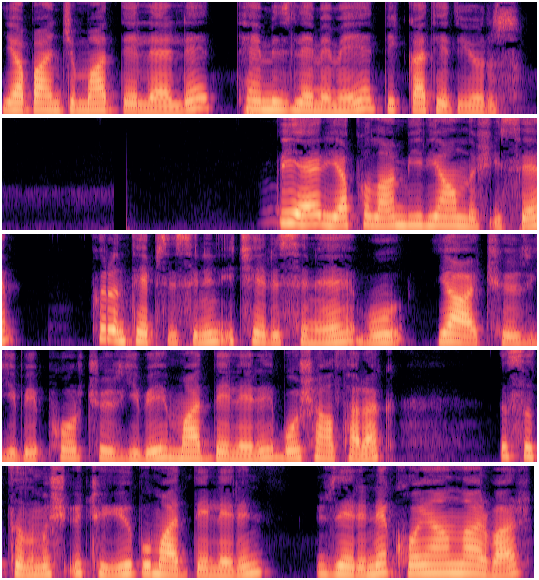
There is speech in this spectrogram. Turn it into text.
yabancı maddelerle temizlememeye dikkat ediyoruz. Diğer yapılan bir yanlış ise fırın tepsisinin içerisine bu yağ çöz gibi, porçöz gibi maddeleri boşaltarak ısıtılmış ütüyü bu maddelerin üzerine koyanlar var.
